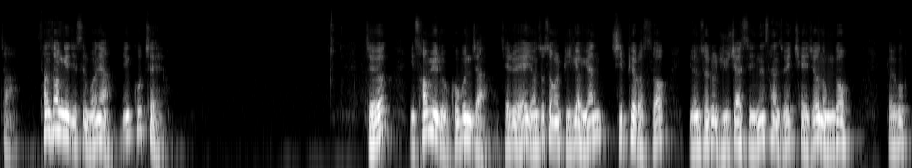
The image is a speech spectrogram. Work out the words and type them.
자, 산소 한계 지수는 뭐냐? 이 고체예요. 즉, 이 섬유류, 고분자, 재료의 연소성을 비교하기 위한 지표로서 연소를 유지할 수 있는 산소의 최저 농도. 결국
